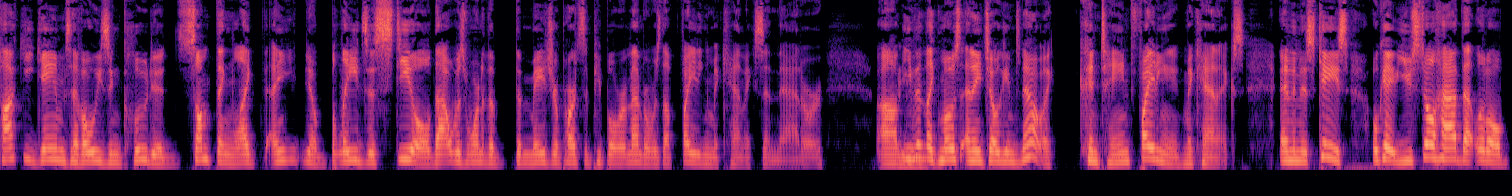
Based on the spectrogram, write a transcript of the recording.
hockey games have always included something like uh, you know blades of steel that was one of the the major parts that people remember was the fighting mechanics in that or um, even Mhm. like most NHL games now like contain fighting mechanics and in this case okay you still have that little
